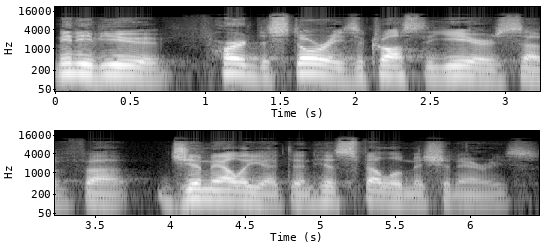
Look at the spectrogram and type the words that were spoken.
Many of you have heard the stories across the years of uh, Jim Elliot and his fellow missionaries.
